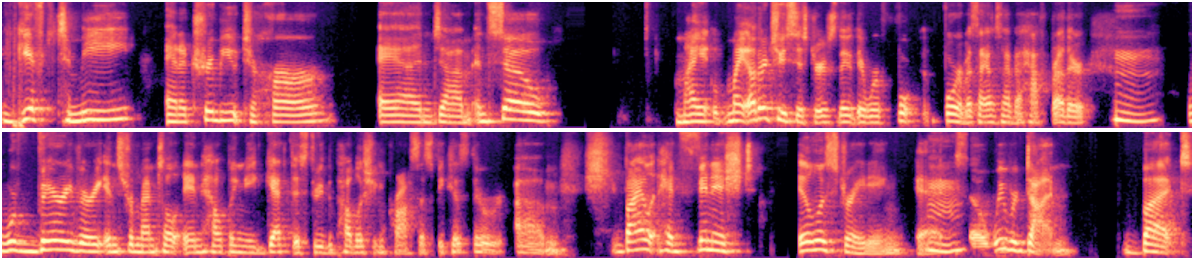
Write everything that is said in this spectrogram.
gift to me and a tribute to her. And, um, and so my, my other two sisters, they, there were four, four of us. I also have a half brother. Mm. Were very, very instrumental in helping me get this through the publishing process because there, um, Violet had finished illustrating it, mm. so we were done. But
